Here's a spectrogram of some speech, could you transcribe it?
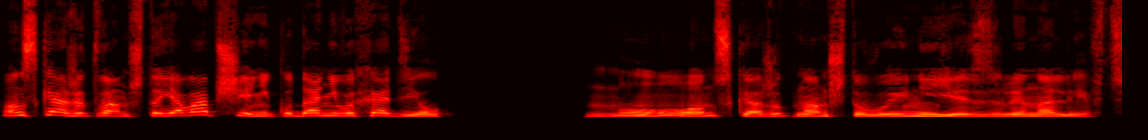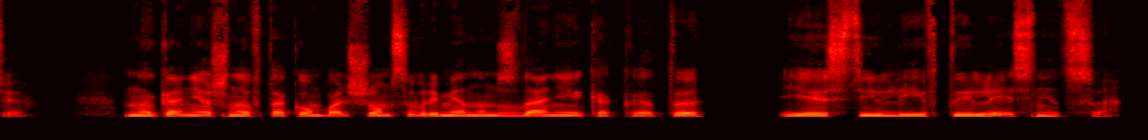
Он скажет вам, что я вообще никуда не выходил». «Ну, он скажет нам, что вы не ездили на лифте. Но, конечно, в таком большом современном здании, как это, есть и лифт, и лестница».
